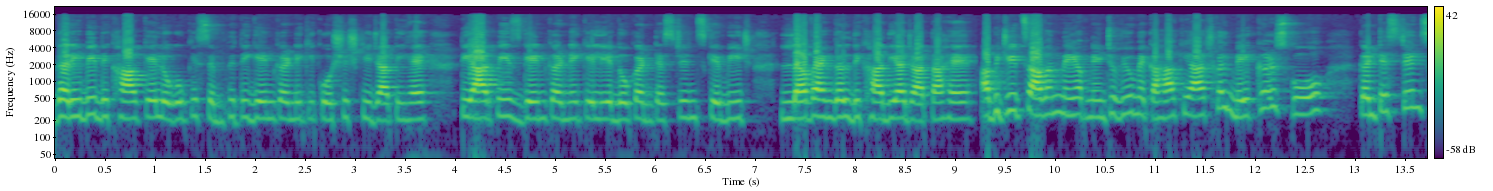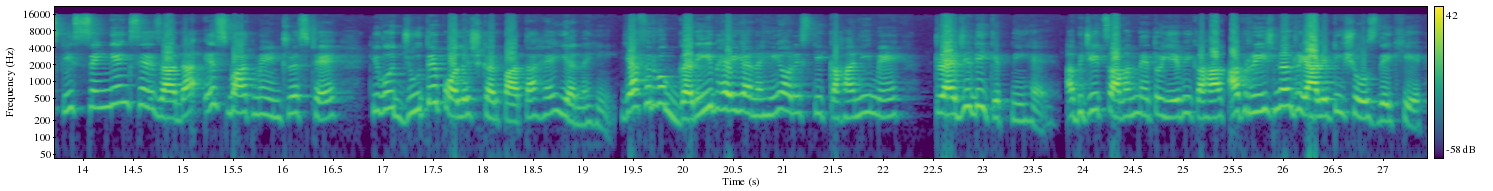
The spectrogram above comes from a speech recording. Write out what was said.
गरीबी दिखा के लोगों की सिंपैथी गेन करने की कोशिश की जाती है टीआरपीस गेन करने के लिए दो कंटेस्टेंट्स के बीच लव एंगल दिखा दिया जाता है। अभिजीत सावंत ने अपने इंटरव्यू में कहा कि आजकल मेकर्स को कंटेस्टेंट्स की सिंगिंग से ज़्यादा इस बात में इंटरेस्ट है कि वो जूते पॉलिश कर पाता है या नहीं, या फिर वो गरीब है या नहीं और इसकी कहानी में ट्रेजिडी कितनी है। अभिजीत सावंत ने तो ये भी कहा, आप रीजनल रियलिटी शोज़ देखिए,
